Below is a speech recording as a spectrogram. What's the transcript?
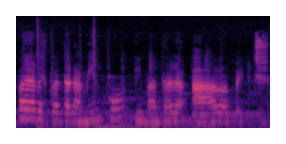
para rescatar a Minko y matar a Ava Page.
